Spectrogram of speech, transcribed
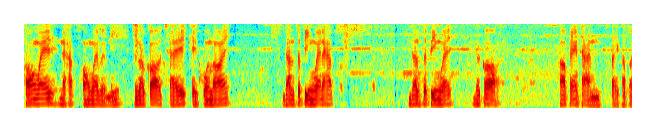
คล้องไว้นะครับคล้องไว้แบบนี้แล้วก็ใช้ไขควงน้อย ดันสปริงไว้นะครับ ดันสปริงไว้ แล้วก็เอาแปรงถ่านใส่เข้าไป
